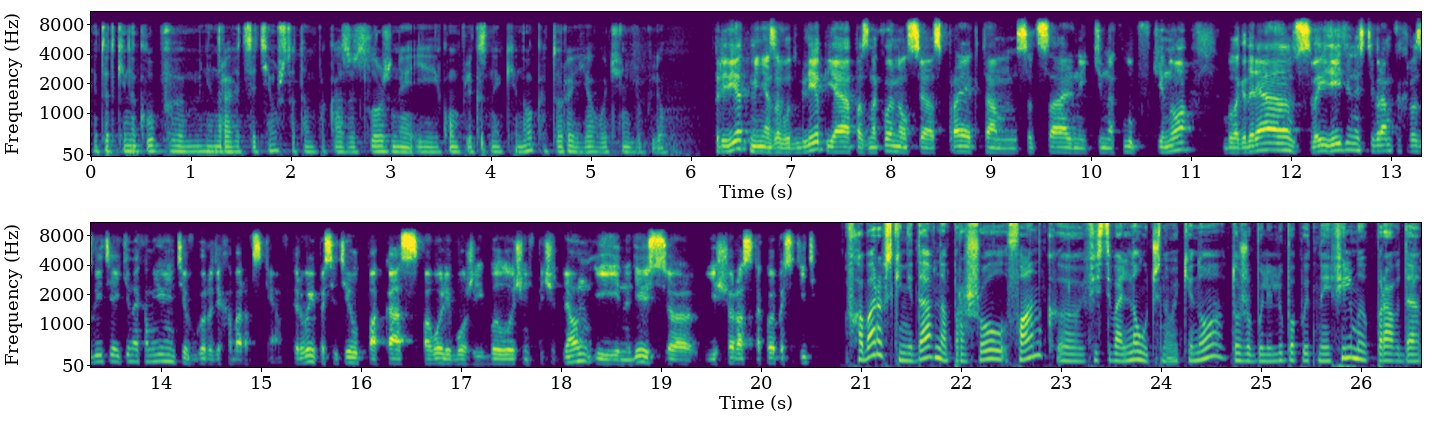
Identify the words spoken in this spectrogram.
Этот киноклуб э, мне нравится тем, что там показывают сложное и комплексное кино, которое я очень люблю. Привет, меня зовут Глеб. Я познакомился с проектом «Социальный киноклуб в кино» благодаря своей деятельности в рамках развития кинокомьюнити в городе Хабаровске. Впервые посетил показ «По воле Божьей». Был очень впечатлен и надеюсь э, еще раз такое посетить в Хабаровске недавно прошел фанк, э, фестиваль научного кино, тоже были любопытные фильмы, правда,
